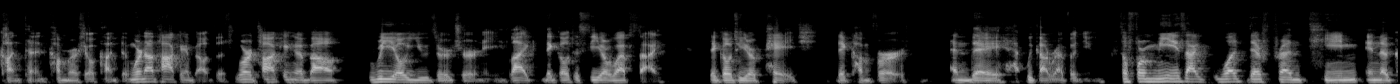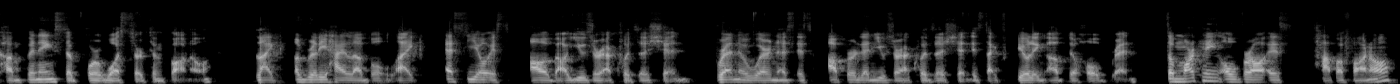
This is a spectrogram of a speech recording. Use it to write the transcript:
content, commercial content. We're not talking about this. We're talking about real user journey. Like they go to see your website, they go to your page, they convert, and they we got revenue. So for me, it's like what different team in the company support what certain funnel. Like a really high level, like SEO is all about user acquisition. Brand awareness is upper than user acquisition. It's like building up the whole brand. So marketing overall is top of funnel.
